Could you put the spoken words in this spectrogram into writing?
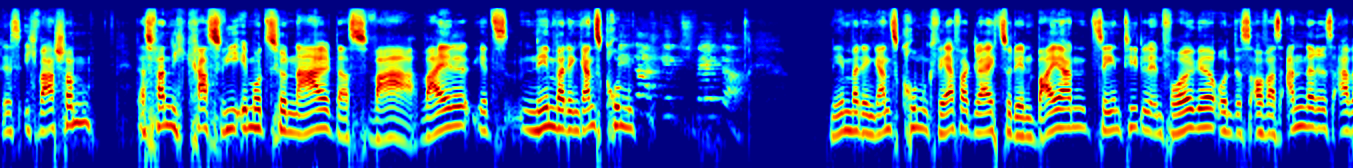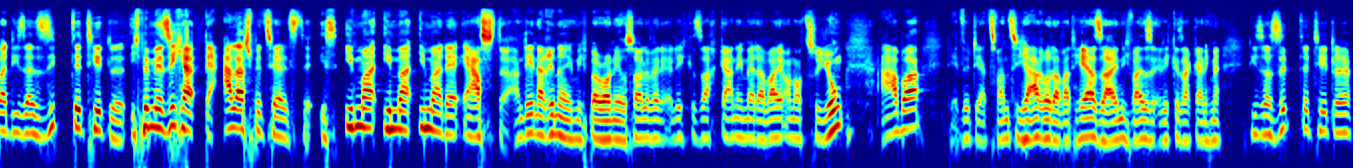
das, ich war schon, das fand ich krass, wie emotional das war. Weil, jetzt nehmen wir den ganz krummen, nehmen wir den ganz krummen Quervergleich zu den Bayern. Zehn Titel in Folge und das ist auch was anderes. Aber dieser siebte Titel, ich bin mir sicher, der allerspeziellste ist immer, immer, immer der erste. An den erinnere ich mich bei Ronnie O'Sullivan ehrlich gesagt gar nicht mehr. Da war ich auch noch zu jung. Aber der wird ja 20 Jahre oder was her sein. Ich weiß es ehrlich gesagt gar nicht mehr. Dieser siebte Titel,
